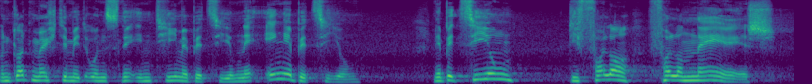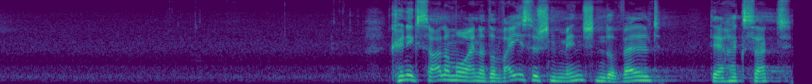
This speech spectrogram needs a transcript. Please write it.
Und Gott möchte mit uns eine intime Beziehung, eine enge Beziehung. Eine Beziehung, die voller, voller Nähe ist. König Salomo, einer der weisesten Menschen der Welt, der hat gesagt,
